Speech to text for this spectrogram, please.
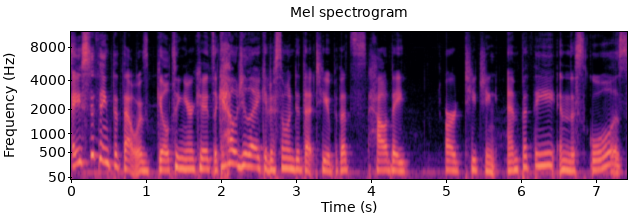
I used to think that that was guilting your kids. Like, how would you like it if someone did that to you? But that's how they are teaching empathy in the school, is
